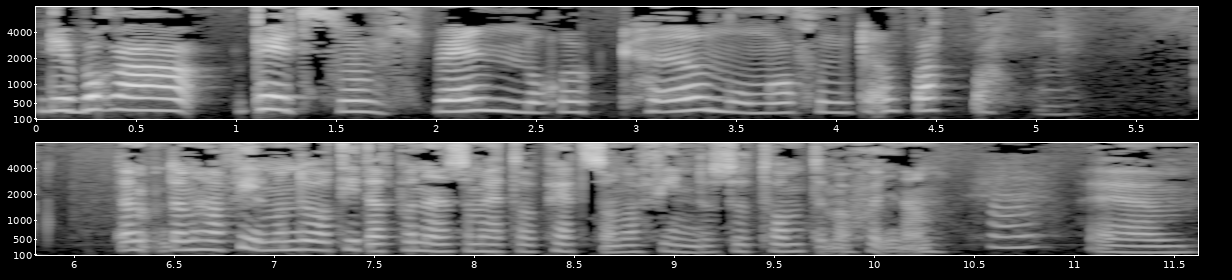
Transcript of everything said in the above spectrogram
Det är bara Petssons vänner och hönorna som kan fatta. Den, den här filmen du har tittat på nu som heter Petson och Findus och Tomtemaskinen. Ehm,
